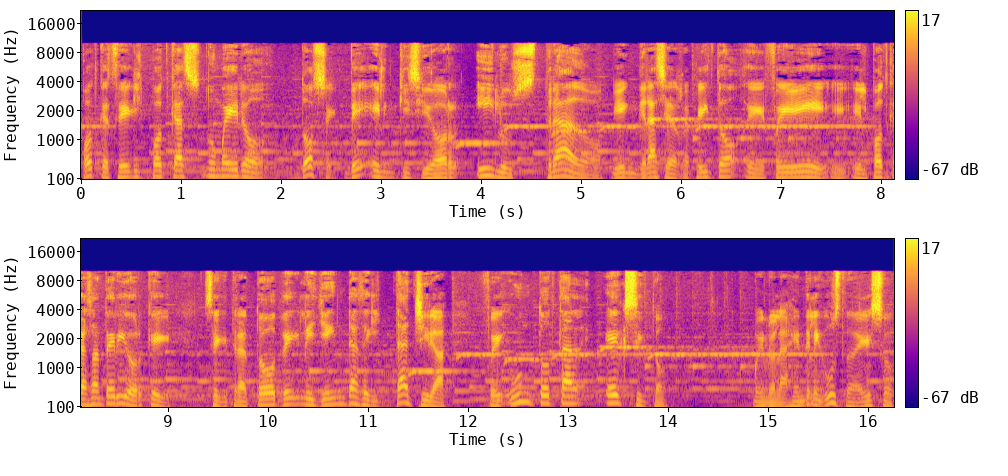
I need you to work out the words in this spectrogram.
podcasts. El podcast número 12 de El Inquisidor Ilustrado. Bien, gracias, repito, eh, fue eh, el podcast anterior que se trató de leyendas del Táchira. Fue un total éxito. Bueno, a la gente le gusta eso,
